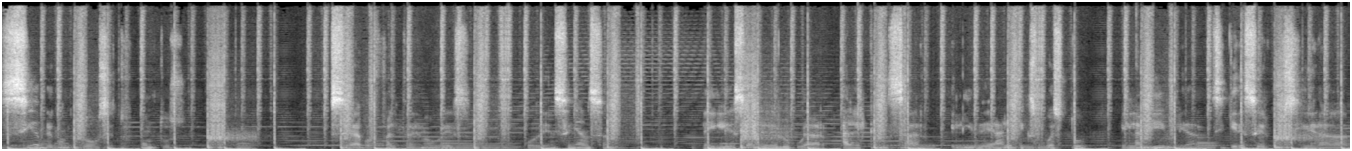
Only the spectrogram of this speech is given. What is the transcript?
siempre con todos estos puntos, sea por falta de madurez o de enseñanza, la Iglesia debe procurar alcanzar el ideal expuesto en la Biblia si quiere ser considerada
